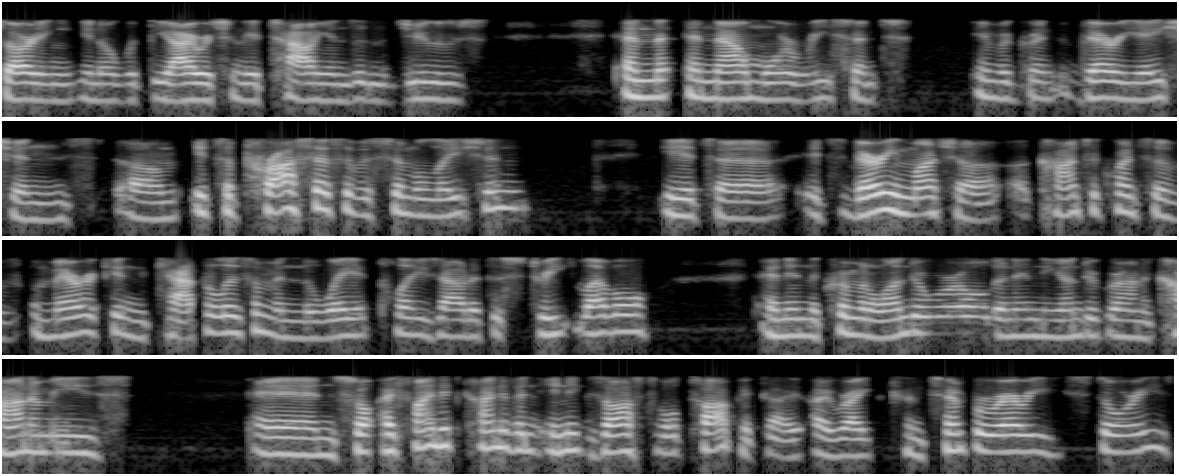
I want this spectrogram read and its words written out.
starting, you know, with the Irish and the Italians and the Jews, and and now more recent immigrant variations. Um, it's a process of assimilation it's a it's very much a, a, consequence of American capitalism and the way it plays out at the street level and in the criminal underworld and in the underground economies. And so I find it kind of an inexhaustible topic. I, I write contemporary stories.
